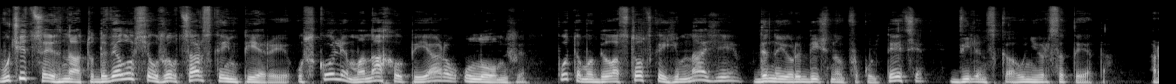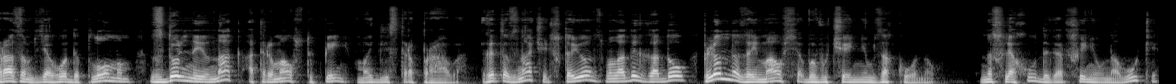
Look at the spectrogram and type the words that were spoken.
Вучыцца ігнату давялося ўжо ў царскай імперыі у школе манахаў піяраў у ломжы, потым у беластоцкай гімназіі, ды на юрыдычным факультэце віленскага універсітэта. Разам з яго дыпломам здольны юнак атрымаў ступень магістра права. Гэта значыць, што ён з маладых гадоў плённа займаўся вывучэннем законаў. На шляху да вяршыняў навукі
